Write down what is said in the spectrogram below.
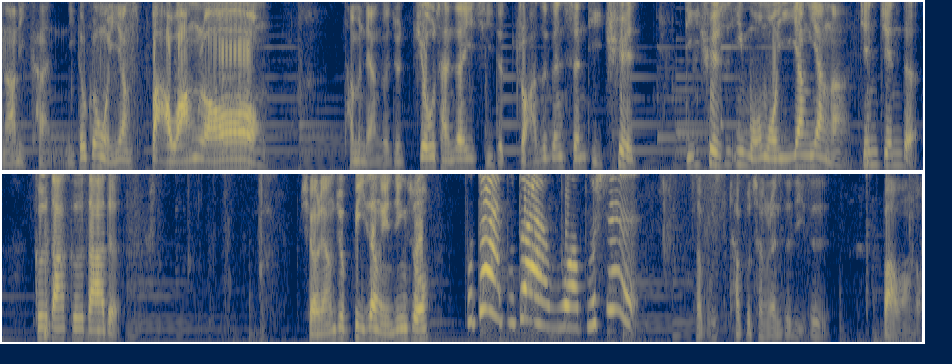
哪里看，你都跟我一样是霸王龙。”他们两个就纠缠在一起的爪子跟身体却。的确是一模模一样样啊，尖尖的，疙瘩疙瘩的。小梁就闭上眼睛说：“不对，不对，我不是。”他不，他不承认自己是霸王龙，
